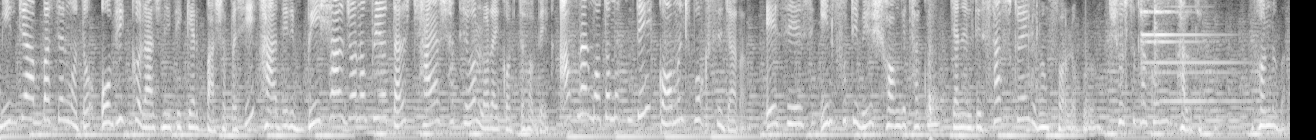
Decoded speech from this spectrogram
মির্জা আব্বাসের মতো অভিজ্ঞ রাজনীতিকের পাশাপাশি হাদির বিশাল জনপ্রিয়তার ছায়ার সাথেও লড়াই করতে হবে। আপনার মতামতটি কমেন্ট বক্সে জানান। এস এস ইনফো টিভির সঙ্গে থাকুন, চ্যানেলটি সাবস্ক্রাইব এবং ফলো করুন। সুস্থ থাকুন, ভালো থাকুন। ধন্যবাদ।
